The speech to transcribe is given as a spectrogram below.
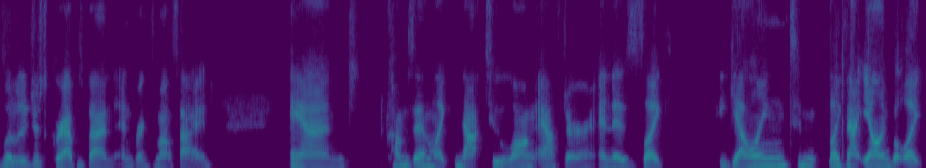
literally just grabs Ben and brings him outside. And comes in like not too long after and is like yelling to me, like not yelling, but like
